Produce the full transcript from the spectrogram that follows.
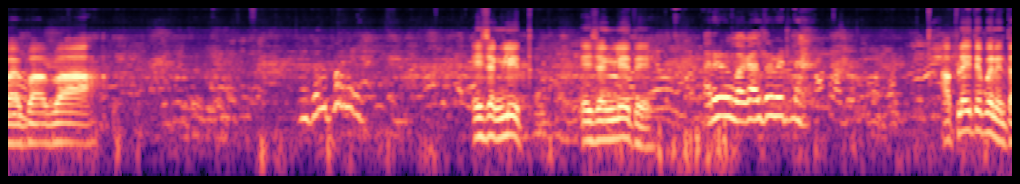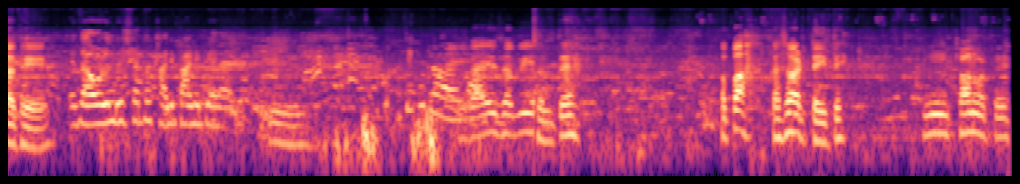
बाय बाबा हे जंगलीत. हे जंगली हे अरे बघायला तर भेटला. आपल्या इथे पण येतात हे. जवळून दिसतात खाली पाणी प्यायला गाईज अभी चलते. पप्पा कसं वाटतं इथे? छान वाटतंय.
